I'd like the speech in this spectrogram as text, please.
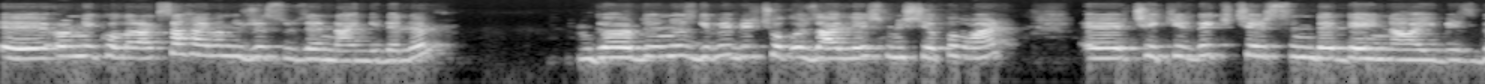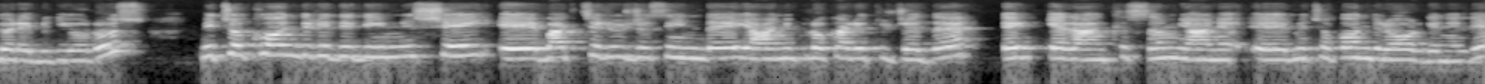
e, örnek olaraksa hayvan hücresi üzerinden gidelim. Gördüğünüz gibi birçok özelleşmiş yapı var. E, çekirdek içerisinde DNA'yı biz görebiliyoruz. Mitokondri dediğimiz şey e, bakteri hücresinde yani prokaryot hücrede denk gelen kısım yani e, mitokondri organeli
